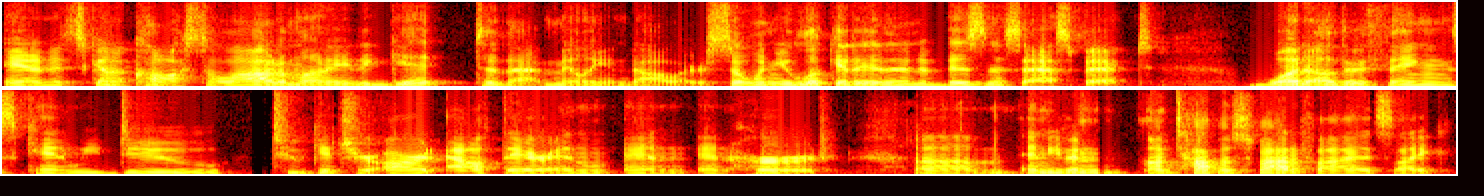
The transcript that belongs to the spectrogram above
And it's going to cost a lot of money to get to that million dollars. So when you look at it in a business aspect, what other things can we do to get your art out there and and and heard. Um, and even on top of Spotify, it's like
